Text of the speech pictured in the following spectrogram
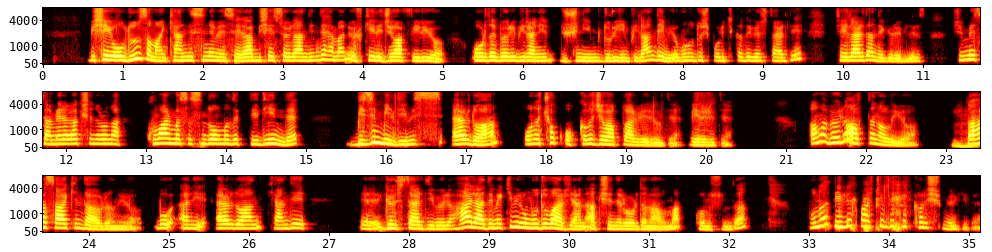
Bir şey olduğu zaman kendisine mesela bir şey söylendiğinde hemen öfkeyle cevap veriyor. Orada böyle bir hani düşüneyim, durayım falan demiyor. Bunu dış politikada gösterdiği şeylerden de görebiliriz. Şimdi mesela Meral Akşener ona kumar masasında olmadık dediğinde bizim bildiğimiz Erdoğan ona çok okkalı cevaplar verildi, verirdi. Ama böyle alttan alıyor. Hı hı. Daha sakin davranıyor. Bu hani Erdoğan kendi e, gösterdiği böyle hala demek ki bir umudu var yani Akşener'i oradan alma konusunda. Buna Devlet Bahçeli de pek karışmıyor gibi.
